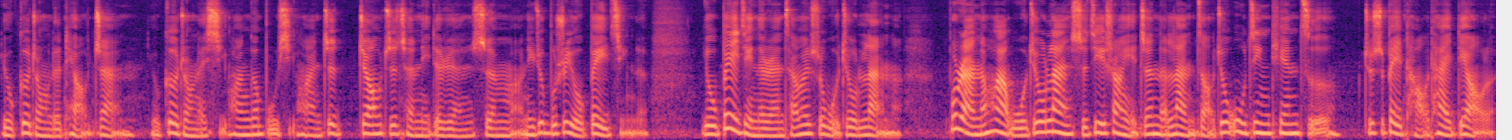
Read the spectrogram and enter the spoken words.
有各种的挑战，有各种的喜欢跟不喜欢，这交织成你的人生嘛，你就不是有背景的，有背景的人才会说我就烂了，不然的话我就烂，实际上也真的烂，早就物竞天择，就是被淘汰掉了。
